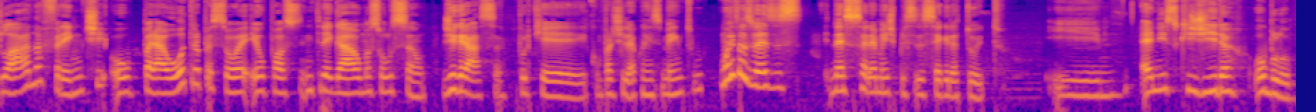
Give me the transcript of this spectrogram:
lá na frente ou para outra pessoa eu posso entregar uma solução de graça, porque compartilhar conhecimento muitas vezes necessariamente precisa ser gratuito. E é nisso que gira o Blue.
